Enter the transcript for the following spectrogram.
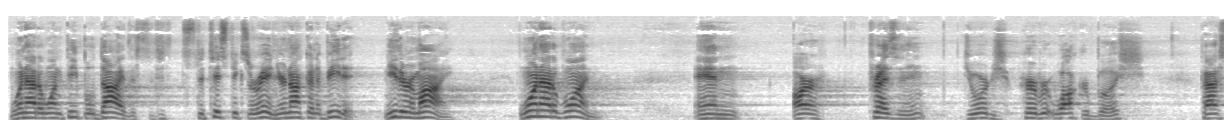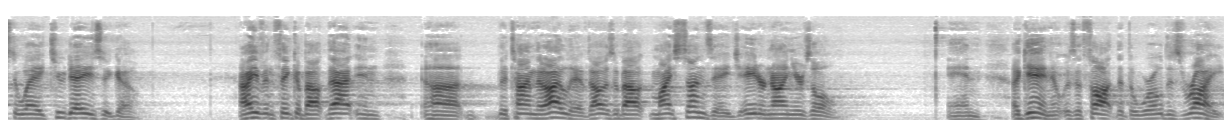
One out of one people die. The statistics are in. You're not going to beat it. Neither am I. One out of one. And our president, George Herbert Walker Bush, passed away two days ago. I even think about that in uh, the time that I lived. I was about my son's age, eight or nine years old. And again, it was a thought that the world is right.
